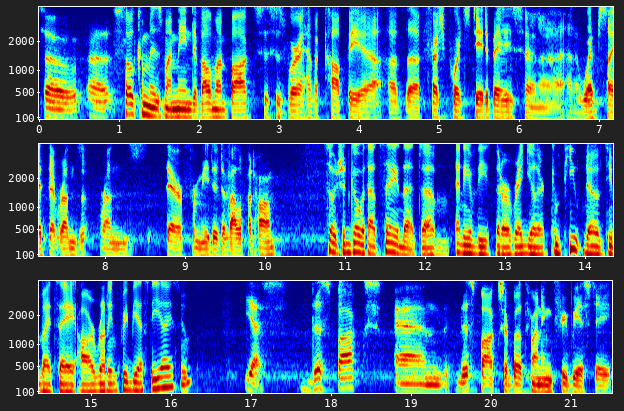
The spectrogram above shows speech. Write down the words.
So uh, Slocum is my main development box. This is where I have a copy uh, of the FreshPorts database and a, and a website that runs runs there for me to develop at home. So it should go without saying that um, any of these that are regular compute nodes, you might say, are running FreeBSD, I assume? Yes, this box and this box are both running FreeBSD.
